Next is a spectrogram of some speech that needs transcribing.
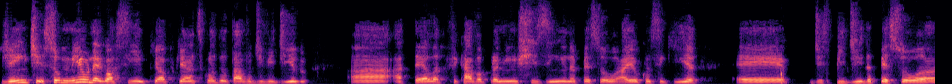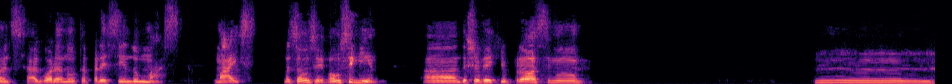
Gente, sumiu o negocinho aqui, ó, porque antes, quando eu tava dividindo a, a tela, ficava para mim um xizinho na pessoa, aí eu conseguia é, despedir da pessoa antes, agora não tá aparecendo mais. mais. Mas vamos ver, vamos seguindo. Ah, deixa eu ver aqui o próximo. Hum...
